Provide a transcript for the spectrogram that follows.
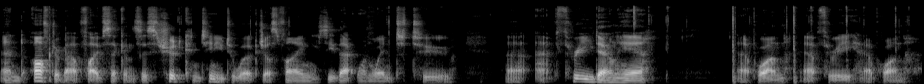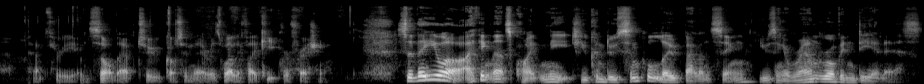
and after about 5 seconds, this should continue to work just fine. You see that one went to uh, app 3 down here, app 1, app 3, app 1, app 3, and so on. App 2 got in there as well if I keep refreshing. So there you are. I think that's quite neat. You can do simple load balancing using a round-robin DNS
